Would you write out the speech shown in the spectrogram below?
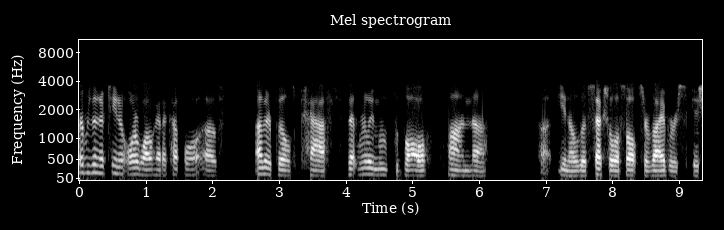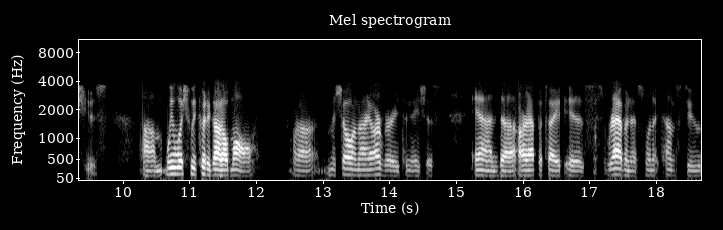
Representative Tina Orwall got a couple of other bills passed that really moved the ball on uh, uh, you know the sexual assault survivors issues. Um, we wish we could have got them all. Uh, Michelle and I are very tenacious, and uh, our appetite is ravenous when it comes to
